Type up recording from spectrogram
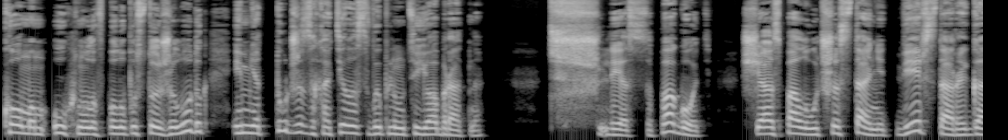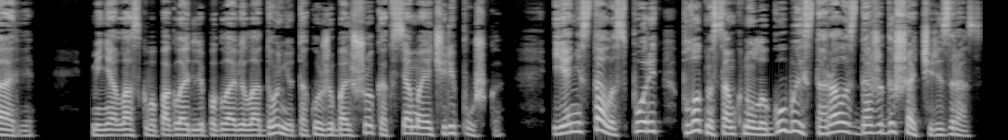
комом ухнула в полупустой желудок, и мне тут же захотелось выплюнуть ее обратно. Тш, Леса, погодь. Сейчас получше станет, верь старой Гарри. Меня ласково погладили по голове ладонью, такой же большой, как вся моя черепушка. Я не стала спорить, плотно сомкнула губы и старалась даже дышать через раз.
